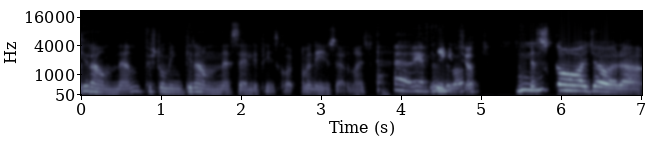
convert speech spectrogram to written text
grannen. Förstår min granne säljer prinskorv. Ja men det är ju så jävla nice. Det är helt underbart. kött. Mm. Jag ska göra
